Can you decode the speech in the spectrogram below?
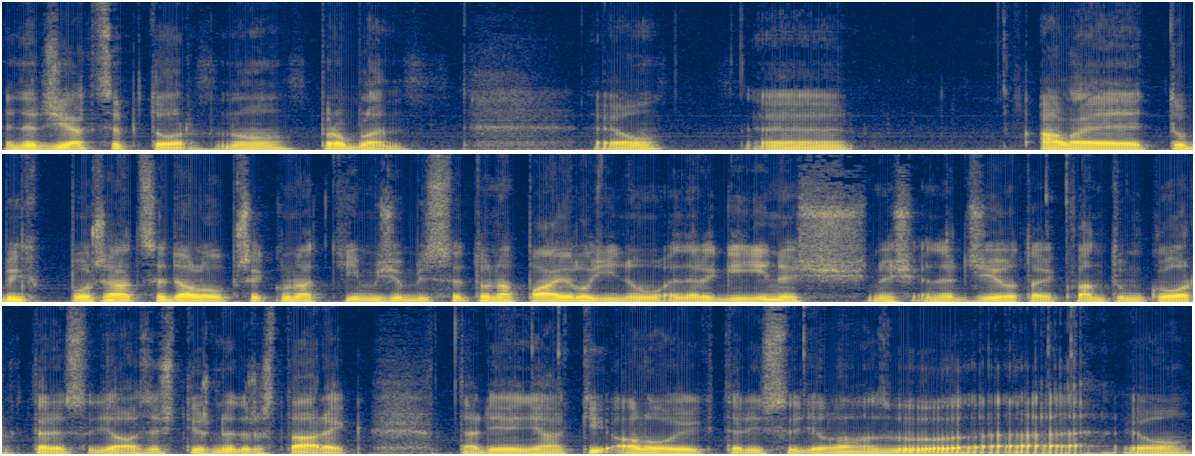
Energy akceptor, no problém. Jo, e, ale to bych pořád se dalo překonat tím, že by se to napájelo jinou energií než, než Energy, jo, to je Quantum Core, které se dělá ze čtyř nedrostárek. Tady je nějaký aloj, který se dělá z, jo,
